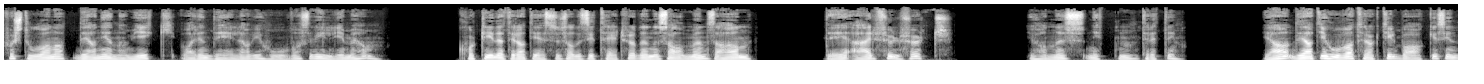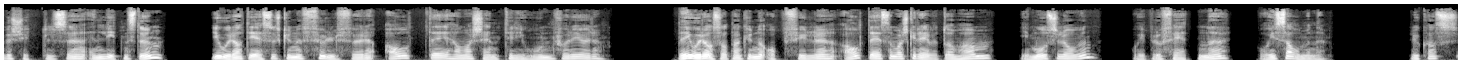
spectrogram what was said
forsto han at det han gjennomgikk, var en del av Jehovas vilje med ham. Kort tid etter at Jesus hadde sitert fra denne salmen, sa han, Det er fullført. Johannes 19, 30. Ja, det at Jehova trakk tilbake sin beskyttelse en liten stund, gjorde at Jesus kunne fullføre alt det han var sendt til jorden for å gjøre. Det gjorde også at han kunne oppfylle alt det som var skrevet om ham i Moseloven og i profetene og i salmene. Lukas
